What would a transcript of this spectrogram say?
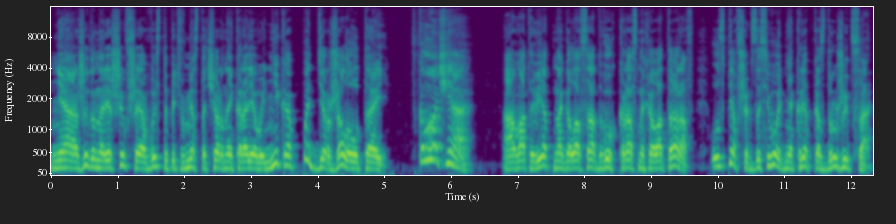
Неожиданно решившая выступить вместо Черной Королевы Ника поддержала Утай. «В клочья!» А в ответ на голоса двух красных аватаров, успевших за сегодня крепко сдружиться,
